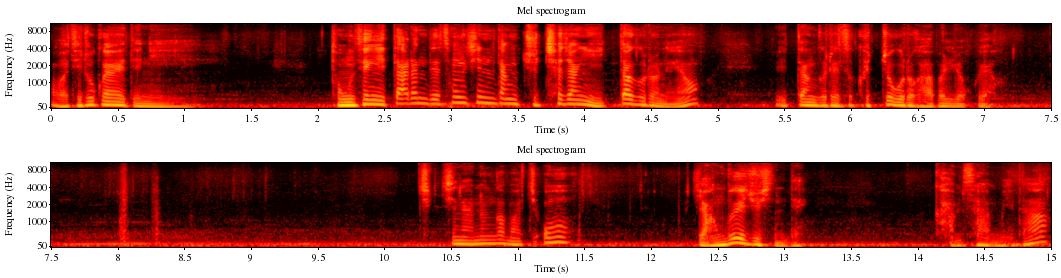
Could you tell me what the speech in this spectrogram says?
어디로 가야 되니? 동생이 다른 데 성신당 주차장이 있다 그러네요. 일단 그래서 그쪽으로 가보려고요. 직진하는 거 맞죠? 어? 양보해 주신대. 감사합니다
